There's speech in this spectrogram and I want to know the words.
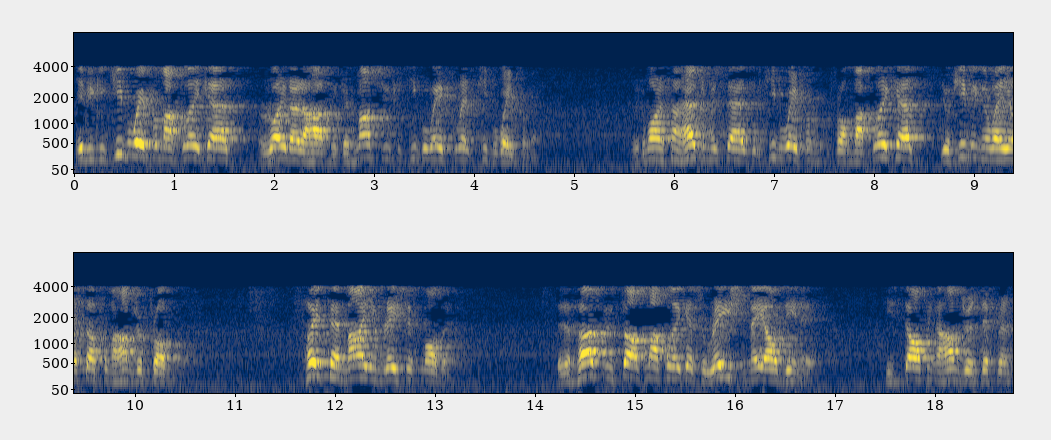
If you can keep away from machloikas, roi lo l'hartik. As much as you can keep away from it, keep away from it. The Gemara in Sanhedrin says, if you keep away from, from machloikas, you're keeping away yourself from a hundred problems. Hoyte mayim reishis modin. That the person starts machloikas reish meyal dineh. He's starting a hundred different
